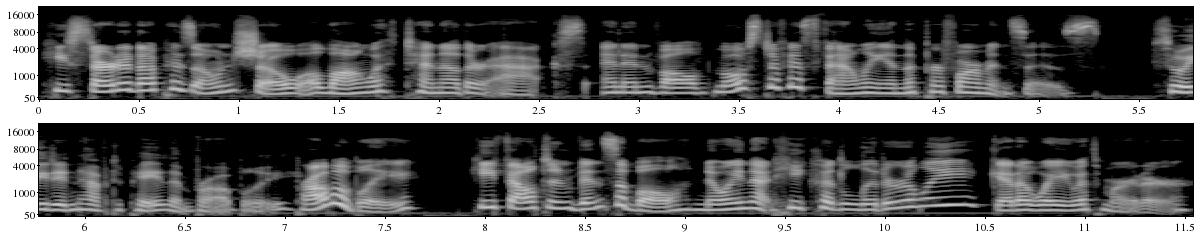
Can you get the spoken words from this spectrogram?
He started up his own show along with 10 other acts and involved most of his family in the performances. So he didn't have to pay them, probably. Probably. He felt invincible, knowing that he could literally get away with murder.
